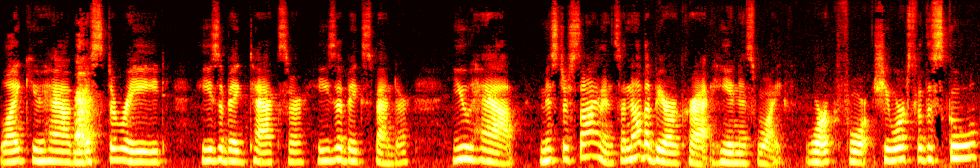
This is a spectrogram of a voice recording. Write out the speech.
like you have Mr. Reed. He's a big taxer. He's a big spender. You have Mr. Simons, another bureaucrat. He and his wife work for, she works for the school.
